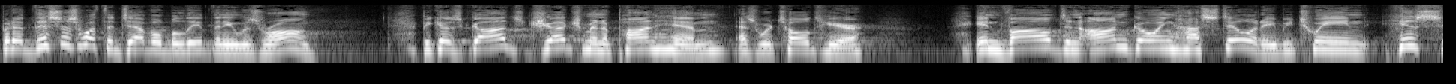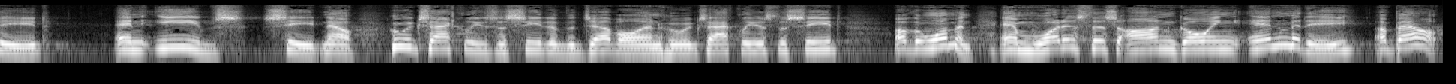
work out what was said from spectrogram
But if this is what the devil believed, then he was wrong. Because God's judgment upon him, as we're told here, involved an ongoing hostility between his seed and Eve's seed. Now, who exactly is the seed of the devil and who exactly is the seed of the woman? And what is this ongoing enmity about?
